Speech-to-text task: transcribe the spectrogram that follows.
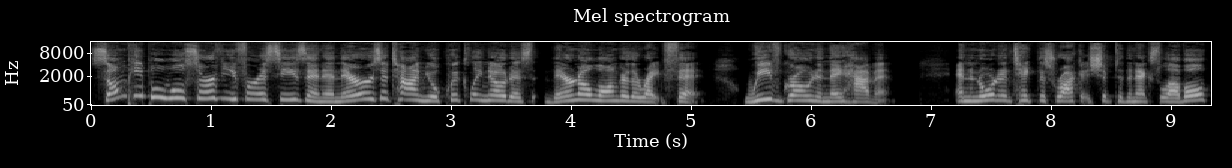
some people will serve you for a season and there is a time you'll quickly notice they're no longer the right fit. We've grown and they haven't. And in order to take this rocket ship to the next level,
